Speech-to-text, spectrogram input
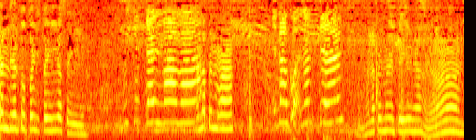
Tail yan diyan, tutoy. Tail ya, tail. Si tal, mama. Hanapin mo ah. Inago natin. Hanapin mo yung tail niya. Ayan.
